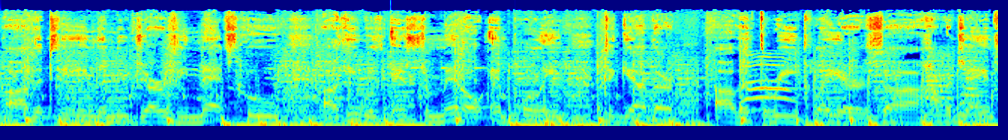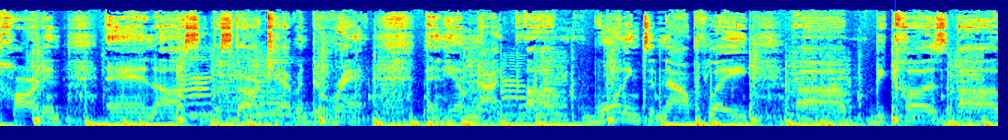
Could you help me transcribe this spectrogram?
uh, the team, the New Jersey Nets, who uh, he was instrumental in pulling together uh, the three players, uh, James Harden and uh, superstar Kevin Durant, and him not wanting to now play because of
